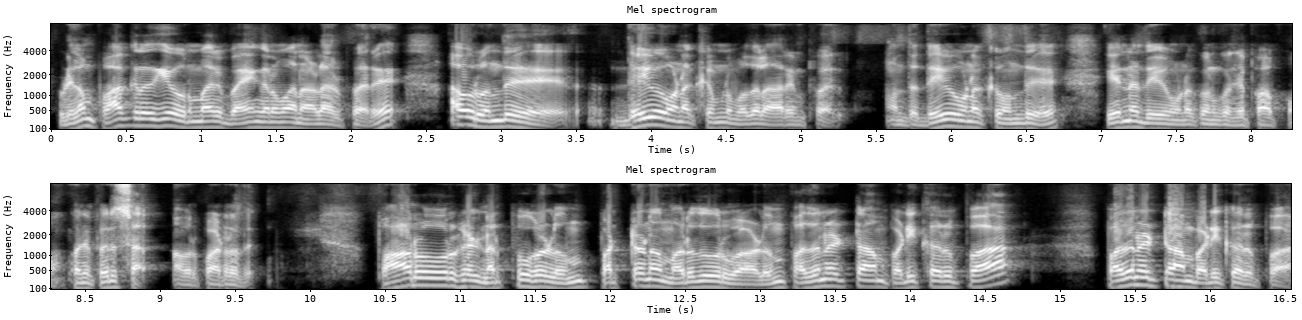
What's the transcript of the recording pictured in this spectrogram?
இப்படிலாம் பார்க்குறதுக்கே ஒரு மாதிரி பயங்கரமான ஆளாக இருப்பார். அவர் வந்து தெய்வ வணக்கம்னு முதல்ல ஆரம்பிப்பார். அந்த தெய்வ வணக்கம் வந்து என்ன தெய்வ வணக்கம்னு கொஞ்சம் பார்ப்போம். கொஞ்சம் பெருசாக அவர் பாடுறது. பாரூர்கள் நற்புகழும் பட்டணம் மருதூர் வாழும் பதினெட்டாம் படிக்கருப்பா? பதினெட்டாம் படிக்கருப்பா?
